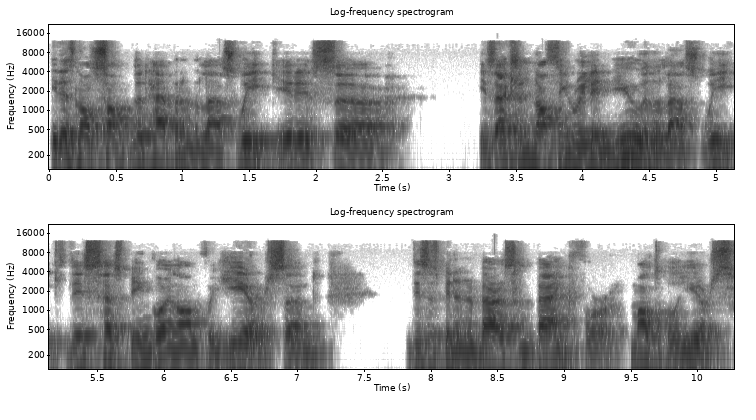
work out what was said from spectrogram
it is not something that happened in the last week. It is uh, is actually nothing really new in the last week. This has been going on for years, and this has been an embarrassing bank for multiple years.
